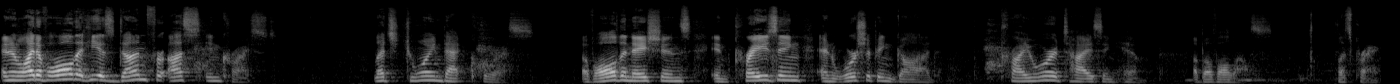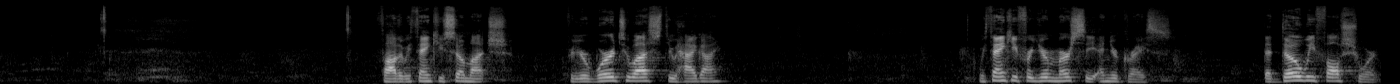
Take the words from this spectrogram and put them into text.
and in light of all that he has done for us in Christ, let's join that chorus of all the nations in praising and worshiping God prioritizing Him above all else. Let's pray. Father, we thank you so much for your word to us through Haggai. We thank you for your mercy and your grace, that though we fall short,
